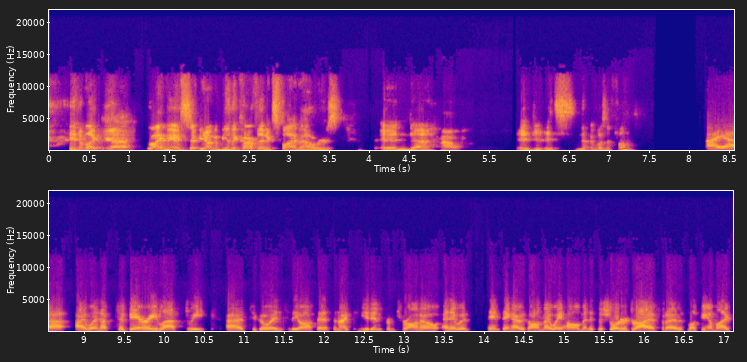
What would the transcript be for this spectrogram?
and I'm like, yeah, drive me. You know, I'm gonna be in the car for the next five hours. And uh, wow. it, it's it wasn't fun. I uh, I went up to Barrie last week uh, to go into the office, and I commute in from Toronto, and it was same thing. I was on my way home, and it's a shorter drive, but I was looking. I'm like,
